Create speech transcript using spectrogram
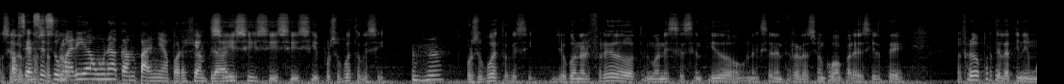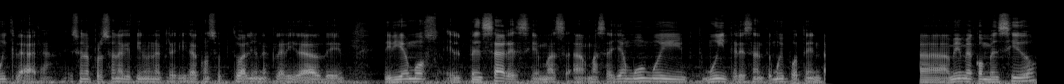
O sea, se sumaría a una campaña, por ejemplo. Sí, sí, sí, sí, sí, por supuesto que sí. Por supuesto que sí. Yo con Alfredo tengo en ese sentido una excelente relación como para decirte Alfredo aparte la tiene muy clara, es una persona que tiene una claridad conceptual y una claridad de, diríamos, el pensar ese más, más allá muy, muy, muy interesante, muy potente. A mí me ha convencido,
